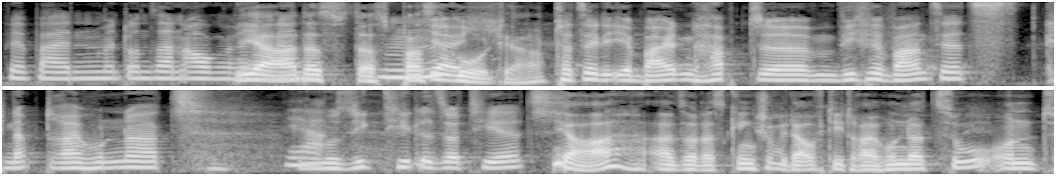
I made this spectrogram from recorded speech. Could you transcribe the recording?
wir beiden mit unseren Augenringen. Ja, das, das passt Ja, gut, ich, ja. Tatsächlich, ihr beiden habt, ähm, wie viel waren es jetzt? Knapp 300 Ja. Musiktitel sortiert? Ja, also das ging schon wieder auf die 300 zu und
